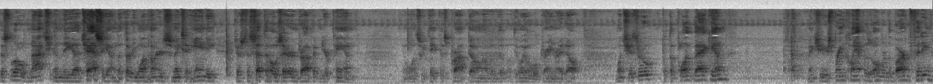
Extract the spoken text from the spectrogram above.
This little notch in the uh, chassis on the 3100s makes it handy just to set the hose there and drop it in your pan. And once we take this prop down, the oil will drain right out. Once you're through, put the plug back in. Make sure your spring clamp is over the barb fitting.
